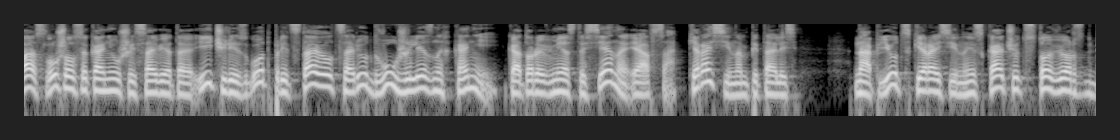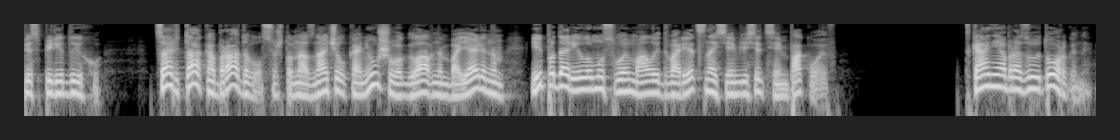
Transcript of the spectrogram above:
Послушался конюшей совета и через год представил царю двух железных коней, которые вместо сена и овса керосином питались. Напьют с керосина и скачут сто верст без передыху. Царь так обрадовался, что назначил Конюшева главным боярином и подарил ему свой малый дворец на 77 покоев. Ткани образуют органы,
